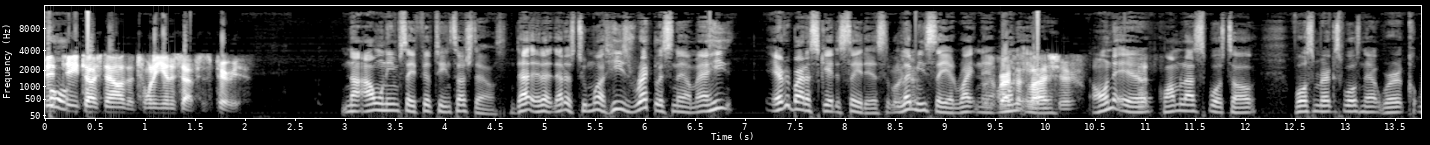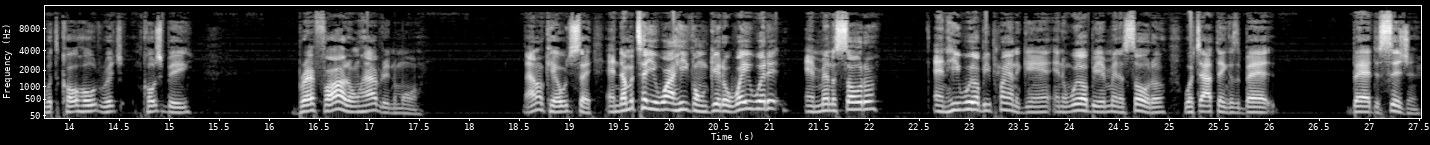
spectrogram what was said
15 touchdowns and 20 interceptions. Period. No, I won't even say 15 touchdowns. That, that that is too much. He's reckless now, man. He everybody's scared to say this. But let me say it right now on the air. last year. On the air, Kwamie Lassiter Sports Talk, Voice America Sports Network with the co-host Rich, Coach B. Brett Favre don't have it anymore. I don't care what you say. And I'm gonna tell you why he's gonna get away with it in Minnesota, and he will be playing again, and it will be in Minnesota, which I think is a bad, bad decision.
